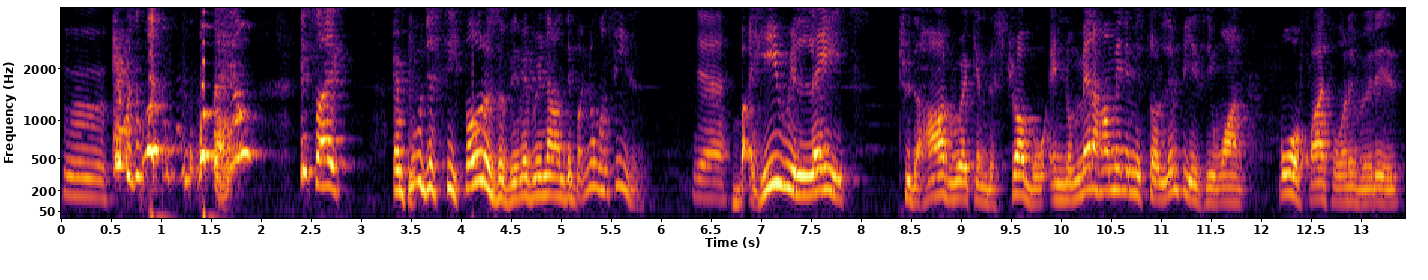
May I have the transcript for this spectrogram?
Hmm. Everyone's like, what, what the hell? It's like, and people just see photos of him every now and then, but no one sees him. Yeah. But he relates to the hard work and the struggle. And no matter how many Mr. Olympias he won, four or five or whatever it is,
